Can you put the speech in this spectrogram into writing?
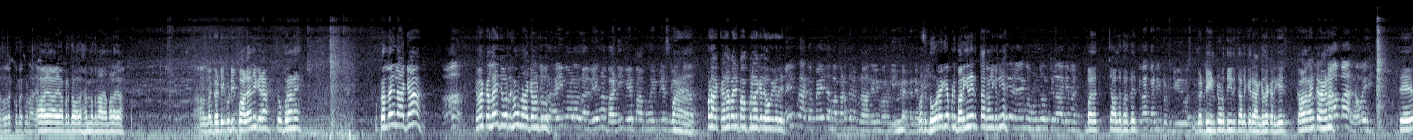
ਚਲੋ ਰੱਖੋ ਮੈਂ ਕੋਣ ਆਇਆ ਆਇਆ ਪਰ ਦਵਾਲਾ ਹਿੰਮਤ ਨਾਲ ਆਇਆ ਮੜਾ ਆ ਆ ਲੈ ਗੱਡੀ ਗੁੱਡੀ ਪਾ ਲਿਆ ਨਹੀਂ ਕਿਰਾ ਚੋਬਰਾਂ ਨੇ। ਤੂੰ ਕੱਲਾ ਹੀ ਲੱਗ ਗਿਆ? ਹਾਂ। ਕਿਵੇਂ ਕੱਲਾ ਹੀ ਜ਼ੋਰ ਦਿਖਾਉਣ ਲੱਗ ਗਿਆ ਹੁਣ ਤੂੰ? ਹਾਈ ਵਾਲਾ ਲੈ ਵੇਖ ਨਾ ਬਾਡੀ ਵੇ ਪੰਪ ਹੋਈ ਪਈ ਅਸਲੀ ਪੜਾਕਾ ਨਾ ਭਾਜੀ ਪੰਪ ਨਾਲ ਕਿਤੇ ਹੋ ਕੇ ਕਰੇ ਨਹੀਂ ਪੜਾਕਾ ਪੈ ਦਾ ਹਵਾ ਕੱਢਦੇ ਨੇ ਬਣਾ ਦੇ ਲਈ ਮਰੋ ਲੀਕ ਕਰ ਦਿੰਦੇ ਬਸ ਦੋ ਰਹਿ ਗਏ ਆਪਣੀ ਬਾਰੀਆਂ ਨੇ ਧਰਨ ਵਾਲੀ ਕਰਨੀਆਂ ਇਹ ਹੁਣ ਮੈਂ ਚਲਾ ਕੇ ਮੈਂ। ਬਸ ਚੱਲ ਫਿਰ ਤੇ ਗੱਡੀ ਟੁੱਟ ਜੂਈ ਬਸ ਗੱਡੀ ਟੁੱਟਦੀ ਤੇ ਚੱਲ ਕੇ ਰੰਗ ਦਾ ਕਰੀਏ। ਕਾਲਾ ਰੰਗ ਕਰਾਂਗੇ ਨਾ। ਆ ਭਾਰੀਆਂ ਓਏ। ਤੇ?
